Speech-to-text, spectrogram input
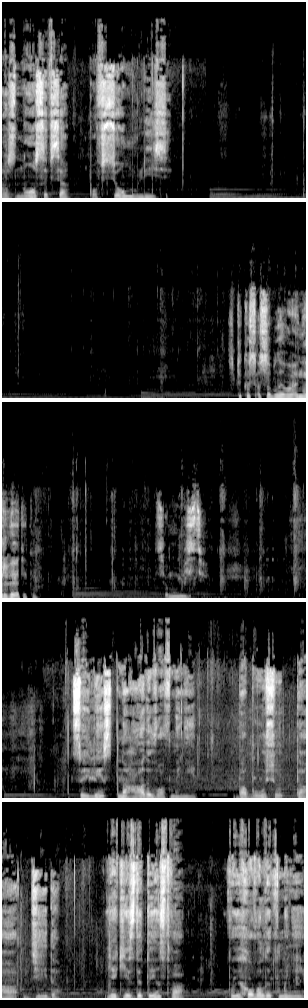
розносився по всьому лісі. Тут якась особлива енергетика в цьому місці. Цей ліс нагадував мені бабусю та діда, які з дитинства виховали в мені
